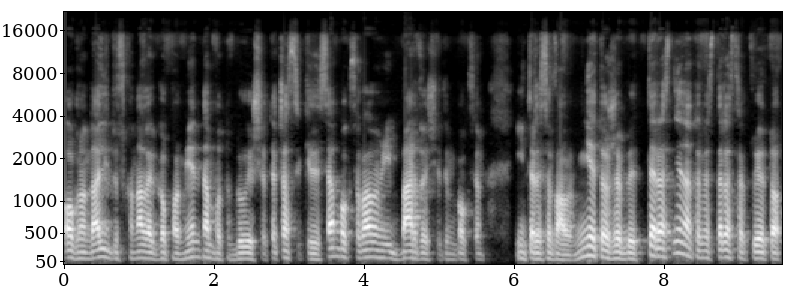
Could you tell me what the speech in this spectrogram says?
oglądali, doskonale go pamiętam, bo to były jeszcze te czasy, kiedy sam boksowałem i bardzo się tym boksem interesowałem. Nie to, żeby teraz nie, natomiast teraz traktuję to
